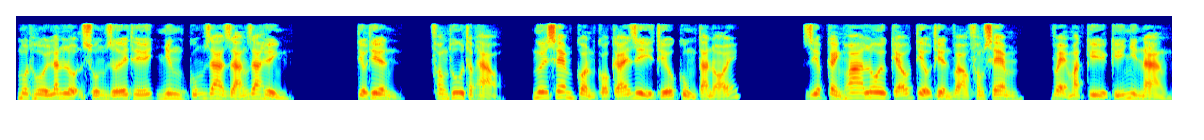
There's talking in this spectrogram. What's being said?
một hồi lăn lộn xuống dưới thế nhưng cũng ra dáng ra hình. Tiểu thiền, phòng thu thập hảo, ngươi xem còn có cái gì thiếu cùng ta nói. Diệp cảnh hoa lôi kéo tiểu thiền vào phòng xem, vẻ mặt kỳ ký nhìn nàng,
